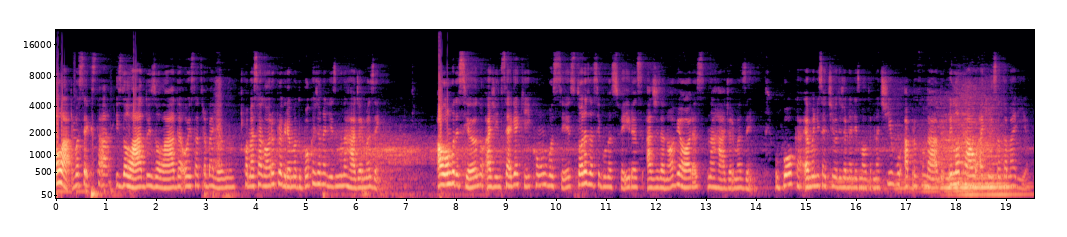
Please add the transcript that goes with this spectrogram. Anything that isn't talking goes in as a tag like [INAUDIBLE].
Olá, você que está isolado, isolada ou está trabalhando. Começa agora o programa do Boca Jornalismo na Rádio Armazém. Ao longo desse ano, a gente segue aqui com vocês todas as segundas-feiras às 19 horas na Rádio Armazém. O Boca é uma iniciativa de jornalismo alternativo, aprofundado e local aqui em Santa Maria.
